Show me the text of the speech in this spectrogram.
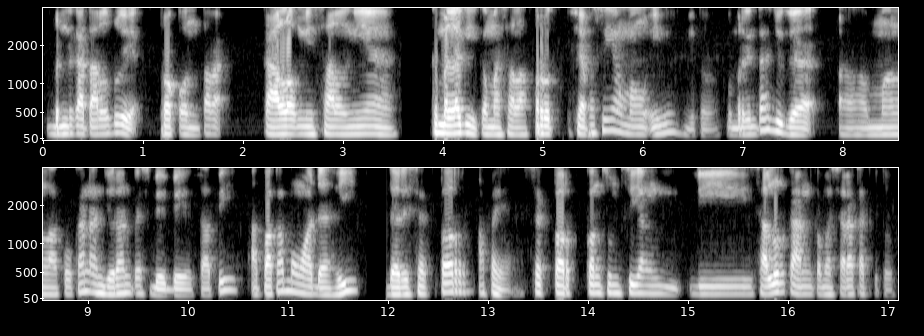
bener kata lu ya, pro kontra. Kalau misalnya kembali lagi ke masalah perut, siapa sih yang mau ini gitu? Pemerintah juga eh, melakukan anjuran PSBB, tapi apakah mewadahi dari sektor apa ya? Sektor konsumsi yang disalurkan ke masyarakat gitu.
